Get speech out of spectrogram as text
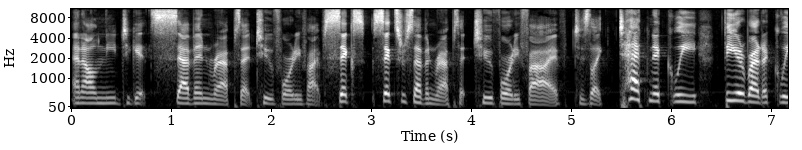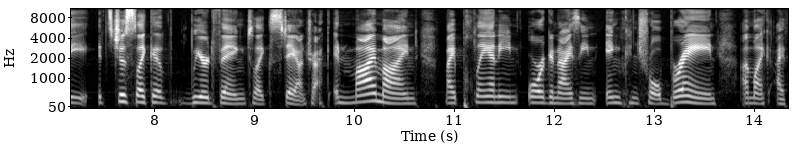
and I'll need to get seven reps at 245. Six six or seven reps at 245 to like technically, theoretically, it's just like a weird thing to like stay on track. In my mind, my planning, organizing, in control brain, I'm like, I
